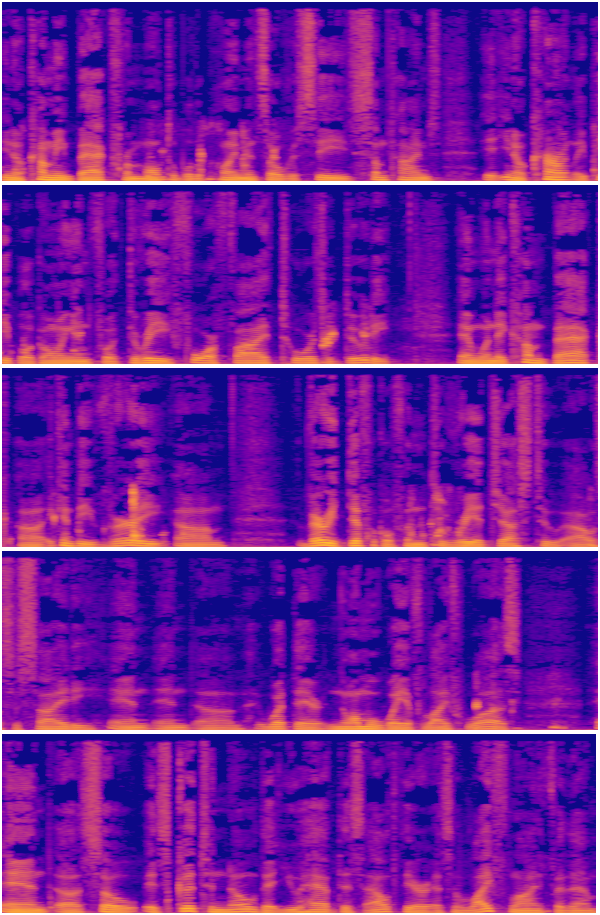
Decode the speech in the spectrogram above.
you know coming back from multiple deployments overseas sometimes you know currently people are going in for three four five tours of duty. And when they come back, uh, it can be very um, very difficult for them to readjust to our society and and um, what their normal way of life was. And uh, so it's good to know that you have this out there as a lifeline for them,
